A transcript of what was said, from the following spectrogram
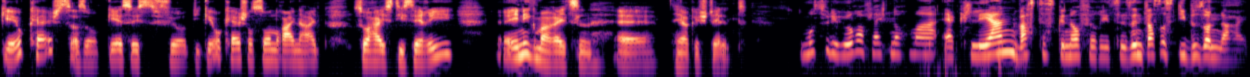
Geocaches, also GS ist für die Geocacher Sonnenreinheit, so heißt die Serie, Enigma-Rätseln äh, hergestellt. Du musst für die Hörer vielleicht nochmal erklären, was das genau für Rätsel sind. Was ist die Besonderheit?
